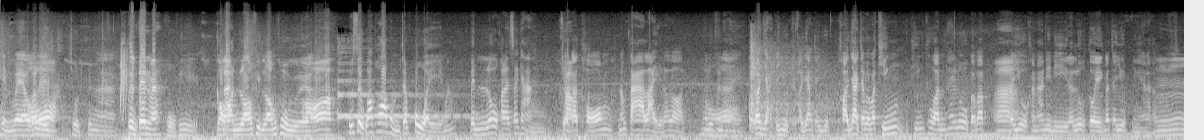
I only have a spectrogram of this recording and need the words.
เห็นแววอ๋อก็เลยฉุดขึ้นมา ตื่นเต้นไหม โหพี่ ก่อนร้องผิดร้องถูกอยู่เลยอ๋อะอรู้สึกว่าพ่อผมจะป่วยมั้งเป็นโรคอะไรสักอย่างเกี่ยวกับท้องน้ำตาไหลตลอดไม่รู้เป็นอะไร ก็อยากจะหยุดเขาอยากจะหยุดเขาอยากจะแบบว่าทิ้งทิ้งทวนให้ลูกแบบว่าอ่า ไปอยู่คณะดีๆ แล้วลูกตัวเองก็จะหยุดอย่างเงี้ยแหละครับ อืม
